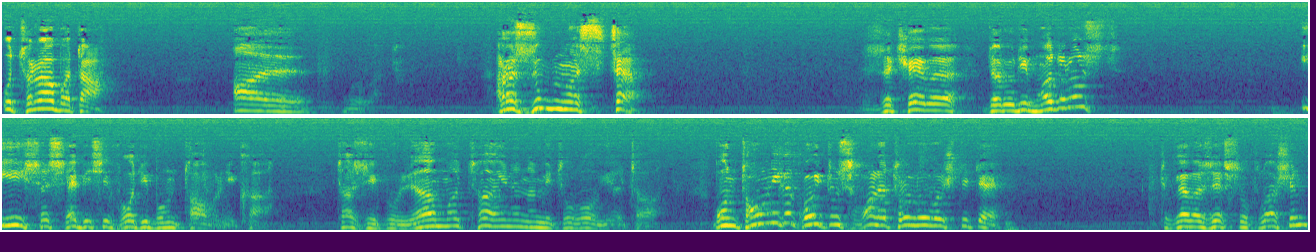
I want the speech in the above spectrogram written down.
отробата, а е главата. Разумността зачева да роди мъдрост и със себе си води бунтовника. Тази голяма тайна на митологията – бунтовника, който сваля трудуващите. Тогава Зев се оплашен,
